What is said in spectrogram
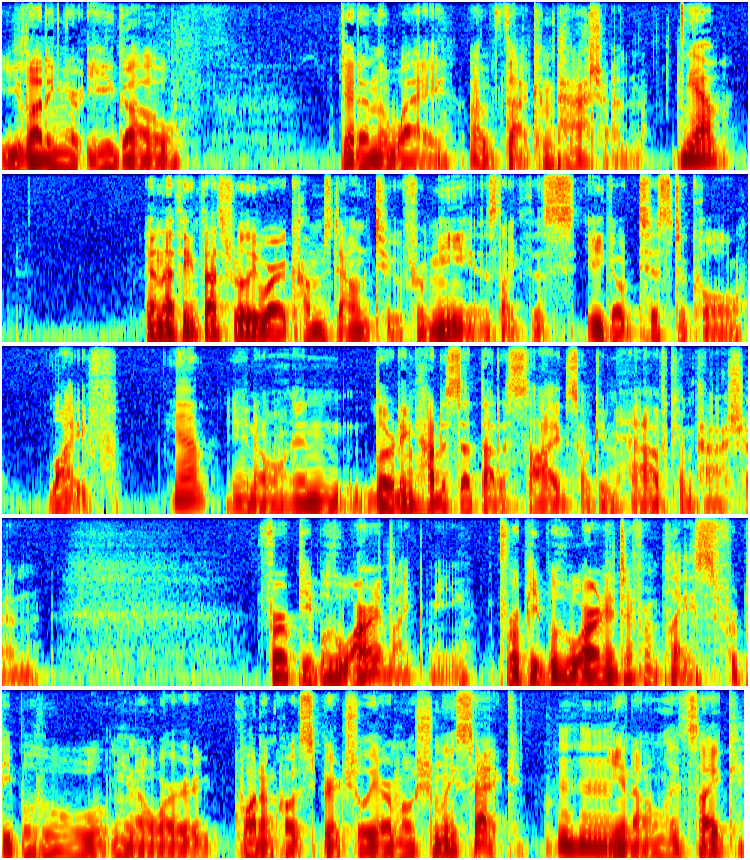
you letting your ego get in the way of that compassion Yeah. and i think that's really where it comes down to for me is like this egotistical life Yeah. you know and learning how to set that aside so i can have compassion for people who aren't like me for people who are in a different place for people who you know are quote unquote spiritually or emotionally sick Mm-hmm. you know it's like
